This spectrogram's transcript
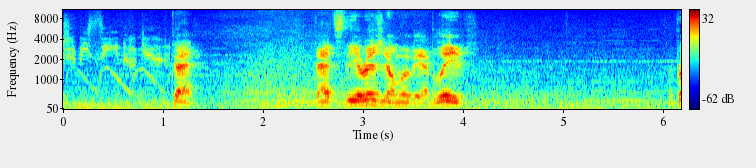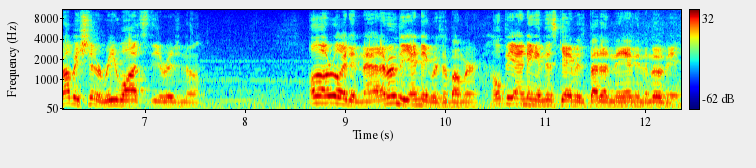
To be seen again. Okay. That's the original movie, I believe. I probably should have rewatched the original. Although it really didn't matter. I remember the ending was a bummer. I hope the ending in this game is better than the ending of the movie.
